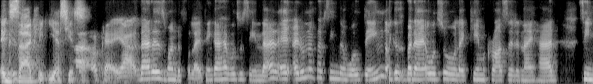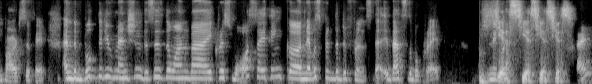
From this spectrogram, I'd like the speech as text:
Exactly. Yes, yes. Ah, okay. Yeah. That is wonderful. I think I have also seen that. I, I don't know if I've seen the whole thing because but I also like came across it and I had seen parts of it. And the book that you've mentioned, this is the one by Chris Voss, I think, uh, Never Split the Difference. That, that's the book, right? yes yes yes yes right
